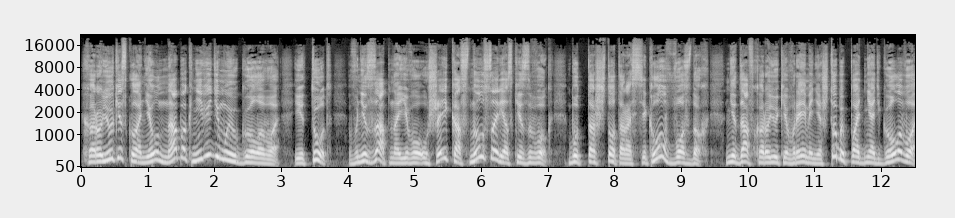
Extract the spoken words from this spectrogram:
Харуюки склонил на бок невидимую голову, и тут внезапно его ушей коснулся резкий звук, будто что-то рассекло в воздух. Не дав Харуюке времени, чтобы поднять голову,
